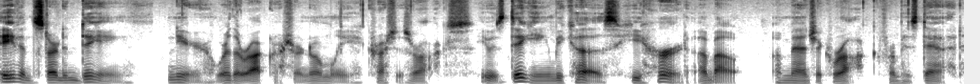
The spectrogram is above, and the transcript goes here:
Avin started digging near where the rock crusher normally crushes rocks. He was digging because he heard about a magic rock from his dad.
